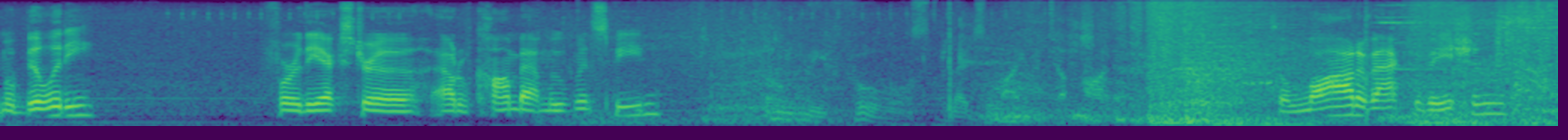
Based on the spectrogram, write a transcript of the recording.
mobility for the extra out of combat movement speed. Only fools pledge life to honor. It's a lot of activations.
